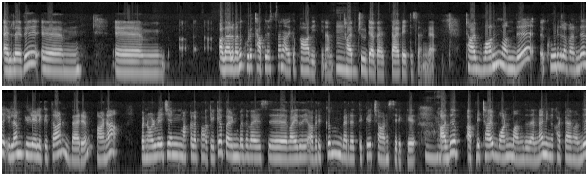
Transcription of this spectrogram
அல்லது அதால வந்து கூட டேப்லெட்ஸ் தான் அதுக்கு பாவிப்பினம் type two diabetes type one வந்து கூடுதல வந்து இளம் பிள்ளைகளுக்கு தான் வரும் ஆனா இப்ப நார்வேஜியன் மக்களை பார்க்க இப்ப எண்பது வயசு வயது அவருக்கும் வர்றதுக்கு சான்ஸ் இருக்கு. அது அப்படி டைப் ஒன் வந்ததுன்னா நீங்க கட்டாயம் வந்து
